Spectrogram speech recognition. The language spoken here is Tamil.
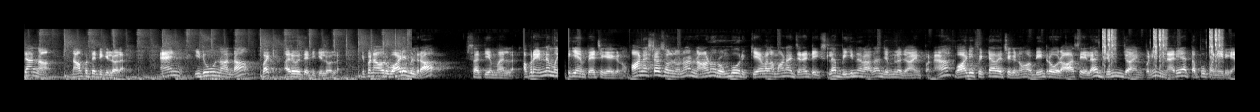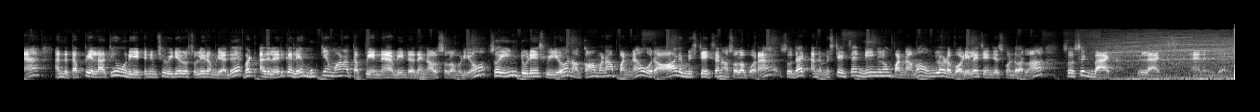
இதான் நான் நாற்பத்தெட்டு கிலோவில் அண்ட் இதுவும் நான் தான் பட் அறுபத்தெட்டு கிலோவில் இப்போ நான் ஒரு பாடி பில்டரா சத்தியமா இல்லை. அப்புறம் என்ன மைக்கு என் பேச்சு கேட்கணும்? ஆனஸ்டா சொல்லணும்னா நானும் ரொம்ப ஒரு கேவலமான ஜெனடிக்ஸில் பிகினரா தான் ஜிம்ல ஜாயின் பண்ணேன். பாடி ஃபிட்டா வச்சுக்கணும் அப்படின்ற ஒரு ஆசையில ஜிம் ஜாயின் பண்ணி நிறைய தப்பு பண்ணிருக்கேன் அந்த தப்பு எல்லாத்தையும் ஒரு எட்டு நிமிஷம் வீடியோல சொல்லிட முடியாது. பட் அதுல இருக்கிறதுலே முக்கியமான தப்பு என்ன அப்படின்றத என்னால சொல்ல முடியும். ஸோ இன் டுடேஸ் வீடியோ நான் காமனா பண்ண ஒரு ஆறு மிஸ்டேக்ஸை நான் சொல்ல போறேன். ஸோ தட் அந்த மிஸ்டேக்ஸை நீங்களும் பண்ணாம உங்களோட பாடியில சேஞ்சஸ் கொண்டு வரலாம். So sit back relax and enjoy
